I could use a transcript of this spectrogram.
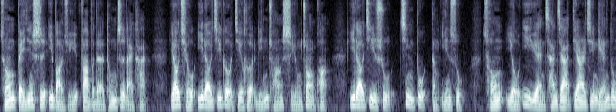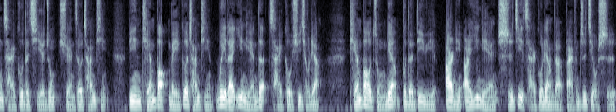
从北京市医保局发布的通知来看，要求医疗机构结合临床使用状况、医疗技术进步等因素，从有意愿参加第二季联动采购的企业中选择产品，并填报每个产品未来一年的采购需求量。填报总量不得低于二零二一年实际采购量的百分之九十。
